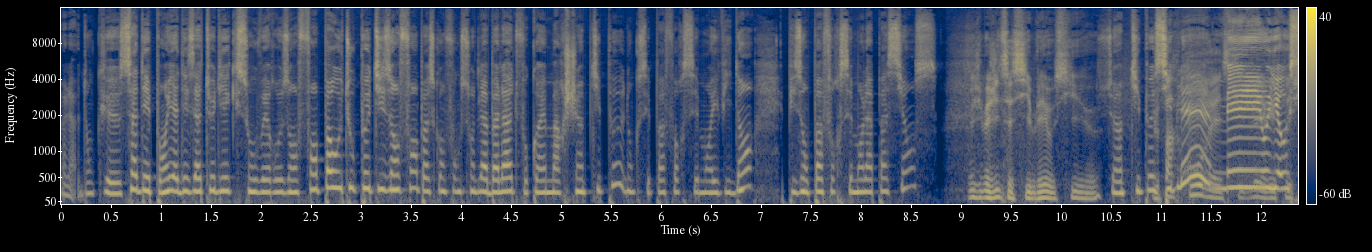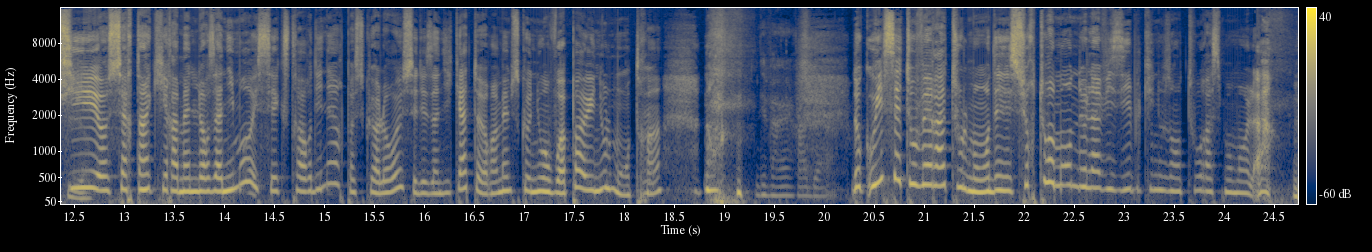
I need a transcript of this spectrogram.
Voilà, donc euh, ça dépend. Il y a des ateliers qui sont ouverts aux enfants, pas aux tout petits enfants, parce qu'en fonction de la balade, il faut quand même marcher un petit peu, donc c'est pas forcément évident. Et puis ils n'ont pas forcément la patience. Oui, J'imagine c'est ciblé aussi. euh, C'est un petit peu ciblé, mais ciblé, il y a aussi euh, certains qui ramènent leurs animaux et c'est extraordinaire parce que alors eux c'est des indicateurs, hein, même ce que nous on voit pas, eux ils nous le montrent. hein. Donc, Des vrais radars. donc oui, c'est ouvert à tout le monde et surtout au monde de l'invisible qui nous entoure à ce moment-là.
